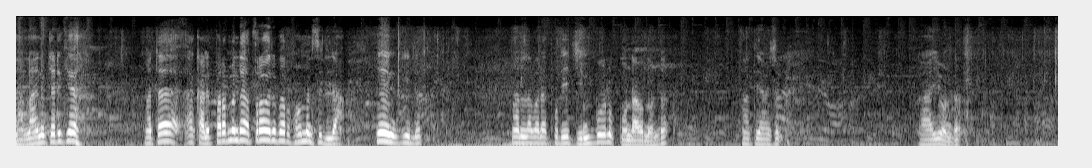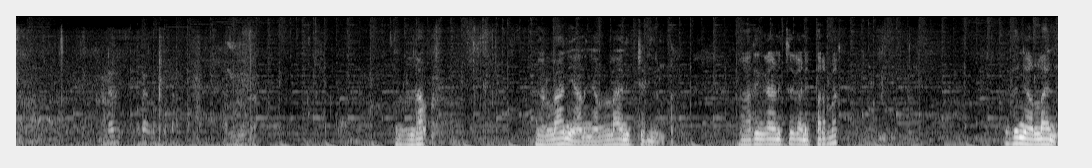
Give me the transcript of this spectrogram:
ഞള്ളാനി ചെടിക്ക് മറ്റേ ആ കളിപ്പറമ്പിന്റെ അത്ര ഒരു പെർഫോമൻസ് ഇല്ല. എങ്കിലും നല്ലപോലെ പുതിയ ചിമ്പുകളും ഉണ്ടാകുന്നുണ്ട് അത്യാവശ്യം കായുണ്ട്. എല്ലാം ഞെള്ളാനിയാണ് ഞെള്ളാനി ചെടികൾ ആദ്യം കാണിച്ച കണിപ്പറമ്പൻ ഇത് ഞെള്ളാനി.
